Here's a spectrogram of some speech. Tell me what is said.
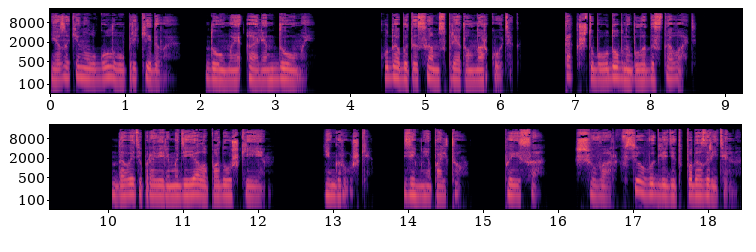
Я закинул голову, прикидывая. «Думай, Ален, думай. Куда бы ты сам спрятал наркотик? Так, чтобы удобно было доставать. Давайте проверим одеяло, подушки и... Игрушки, зимнее пальто, пояса, шварх. Все выглядит подозрительно.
